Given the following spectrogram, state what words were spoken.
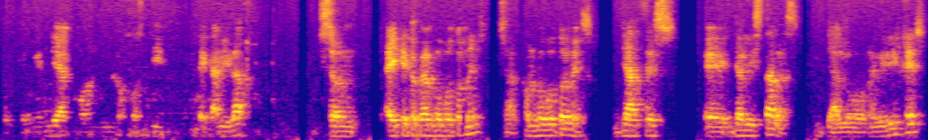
porque hoy en día con los hosting de calidad son hay que tocar dos botones, o sea, con dos botones ya haces eh, ya lo instalas, ya lo rediriges,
